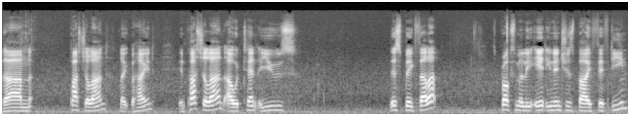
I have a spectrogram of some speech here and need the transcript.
than pasture land, like behind. In pasture land I would tend to use this big fella. Approximately 18 inches by 15.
